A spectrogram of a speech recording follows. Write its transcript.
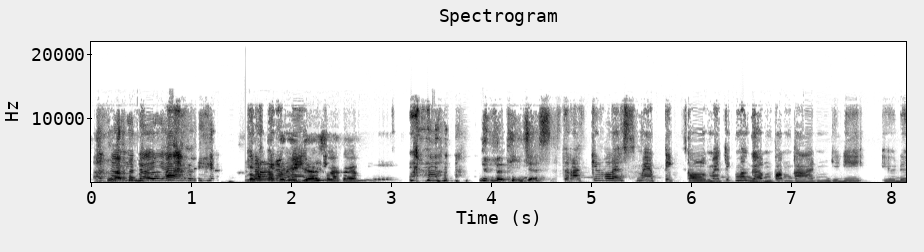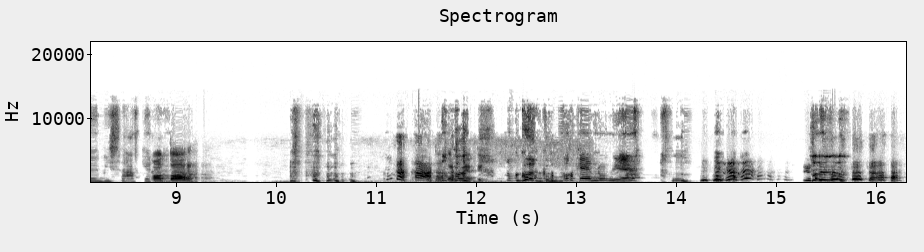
Kali bayar. Lu kan ngambil ijazah kan? Dapat ijazah. terakhir les metik kalau metik mah gampang kan jadi ya udah bisa akhirnya Motor. Gue gebuk ya Nung ya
